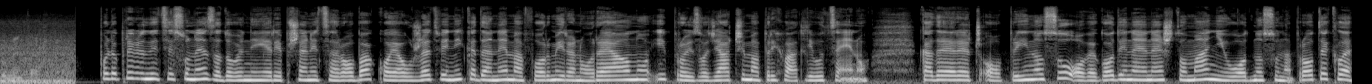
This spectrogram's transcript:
komentara. Poljoprivrednici su nezadovoljni jer je pšenica roba koja u žetvi nikada nema formiranu realnu i proizvođačima prihvatljivu cenu. Kada je reč o prinosu, ove godine je nešto manji u odnosu na protekle,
